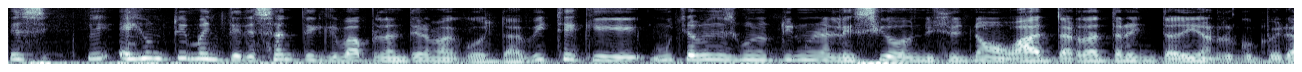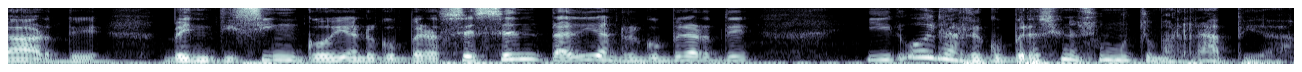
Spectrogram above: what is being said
Es, es un tema interesante que va a plantear Macota. Viste que muchas veces uno tiene una lesión, dice, no, va a tardar 30 días en recuperarte, 25 días en recuperar, 60 días en recuperarte. Y hoy las recuperaciones son mucho más rápidas,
